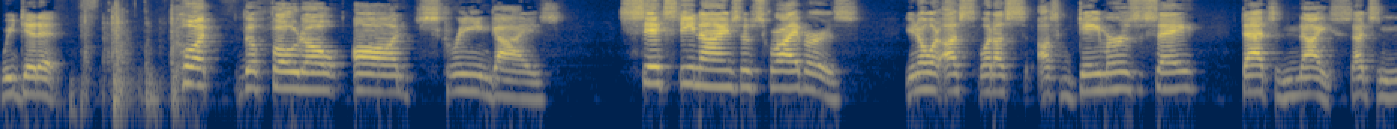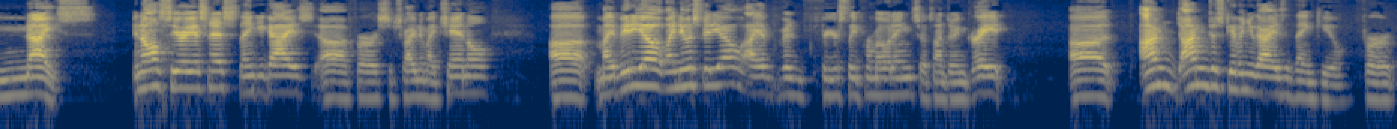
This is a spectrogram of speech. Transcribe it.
We did it. Put the photo on screen, guys. 69 subscribers. You know what us what us us gamers say? That's nice. That's nice. In all seriousness, thank you guys uh, for subscribing to my channel. Uh, my video, my newest video, I have been fiercely promoting, so it's not doing great. Uh, I'm I'm just giving you guys a thank you for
